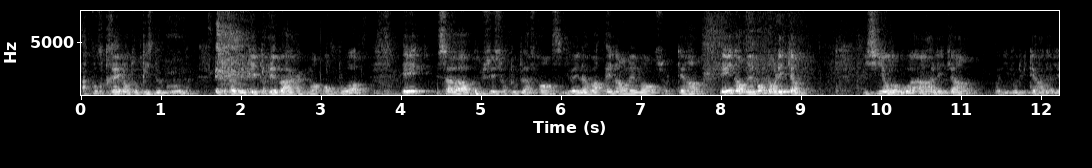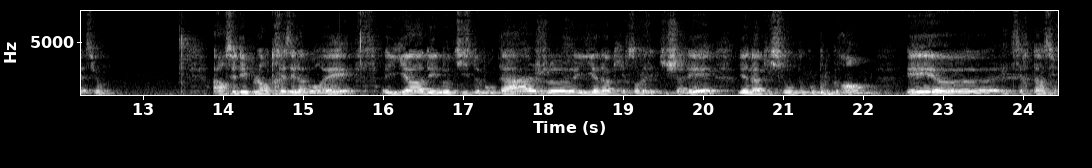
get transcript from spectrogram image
à Courtrai, l'entreprise de Cône, qui fabriquait tous les baraquements en bois. Et ça va pousser sur toute la France. Il va y en avoir énormément sur le terrain et énormément dans l'équin. Ici, on en voit un à l'équin, au niveau du terrain d'aviation. Alors, c'est des plans très élaborés. Il y a des notices de montage. Euh, il y en a qui ressemblent à des petits chalets. Il y en a qui sont beaucoup plus grands et euh, certains sont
